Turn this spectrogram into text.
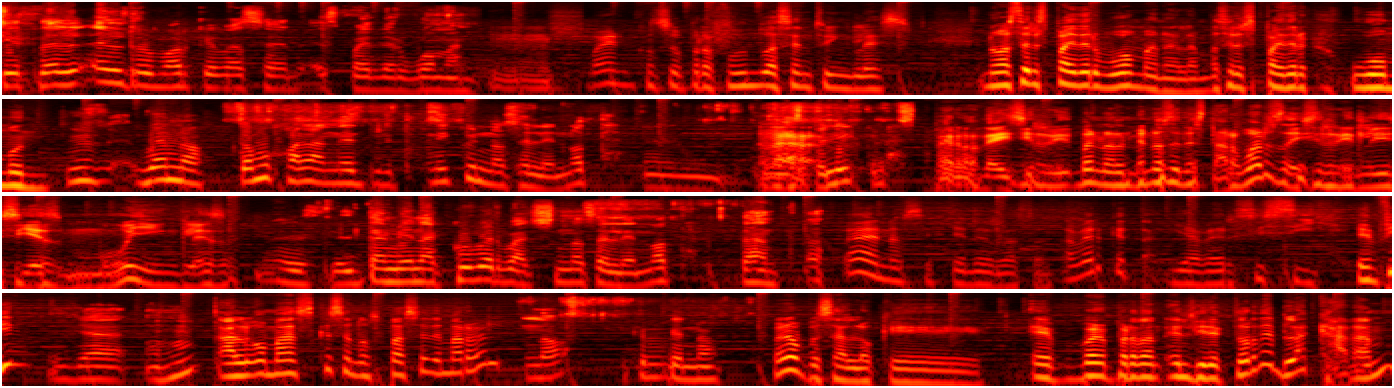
Que está el, el rumor que va a ser Spider-Woman. Mm, Bueno, con su profundo acento inglés. No va a ser Spider-Woman, Alan, va a ser Spider-Woman. Bueno, Tom Holland es británico y no se le nota en las películas. Pero Daisy Ridley, bueno, al menos en Star Wars, Daisy Ridley sí es muy inglesa. Este, y también a Cumberbatch no se le nota tanto. Bueno, sí, tienes razón. A ver qué tal. Y a ver si sí. En fin, ya, ¿algo más que se nos pase de Marvel? no, creo que no. Bueno, pues a lo que... eh, perdón, el director de Black Adam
